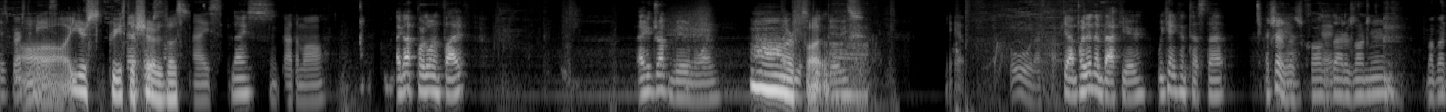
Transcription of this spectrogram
Just burst the beast. Oh, you just griefed Yeah, the shit out of us. Nice. Nice. Got them all. I got Portal in five. I could drop Beer in one. Oh, we're be a fucked. berry. Yep. Ooh, that's tough. Okay, I'm putting it back here. We can't contest that. I should have Yeah, just called okay. that is on me. My bad.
